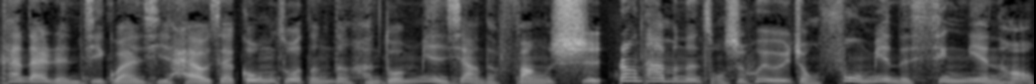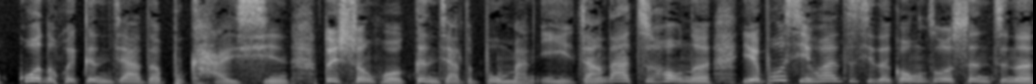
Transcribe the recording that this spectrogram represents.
看待人际关系，还有在工作等等很多面向的方式，让他们呢总是会有一种负面的信念哈，过得会更加的不开心，对生活更加的不满意。长大之后呢，也不喜欢自己的工作，甚至呢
